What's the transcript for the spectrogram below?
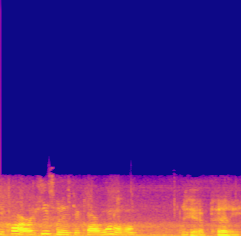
the car, or he's underneath your car, one of them. yeah, Penny.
